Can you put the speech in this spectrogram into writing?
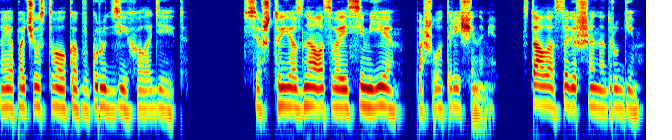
А я почувствовал, как в груди холодеет. Все, что я знал о своей семье, пошло трещинами стало совершенно другим.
